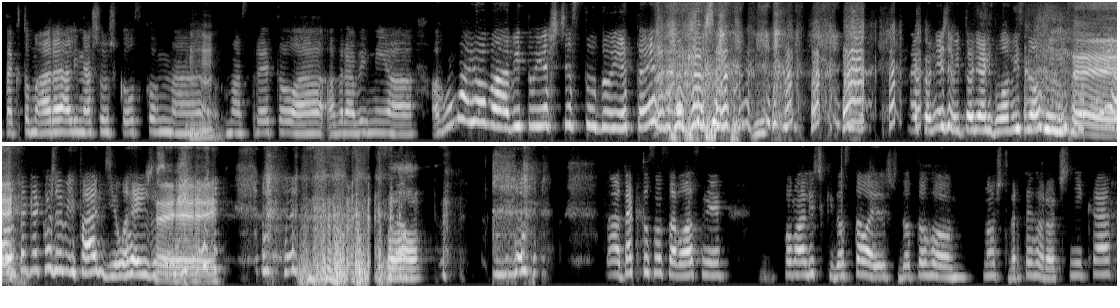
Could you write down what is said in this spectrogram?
tak v tom areáli našom školskom ma, mm-hmm. ma stretol a, a vraví mi a, a Humajová, vy tu ešte studujete? ako nie, že by to nejak zlomyslel, hey. ale tak akože mi fandil, hej, že hey, hey. no. no a takto som sa vlastne pomaličky dostala ešte do toho no, štvrtého ročníka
